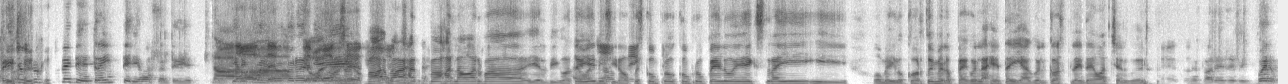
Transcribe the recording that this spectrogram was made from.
Pero yo creo que el de Train te iría bastante bien. No, no. No, no, me va, a dejar, la barba y el bigote Ah, bien, y si no, pues compro, compro pelo extra ahí y o me lo corto y me lo pego en la jeta y hago el cosplay de Butcher, güey. Me parece, sí. Bueno,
